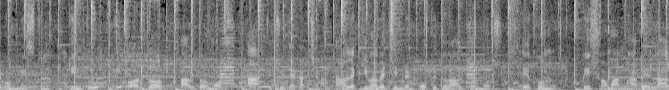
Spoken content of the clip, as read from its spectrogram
এবং মিষ্টি। কিন্তু এই অর্ধ লাল তরমুজ আর কিছুই দেখাচ্ছে না। তাহলে কীভাবে চিনবেন প্রকৃত লাল তরমুজ? দেখুন একটি সমানভাবে লাল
